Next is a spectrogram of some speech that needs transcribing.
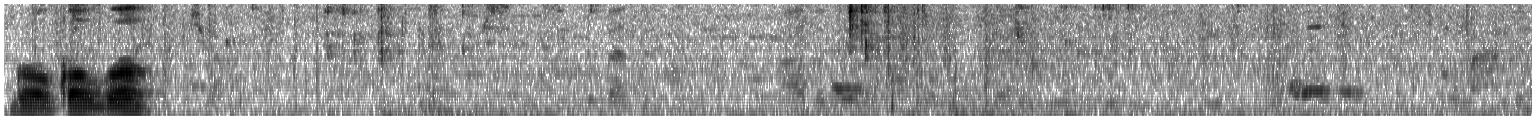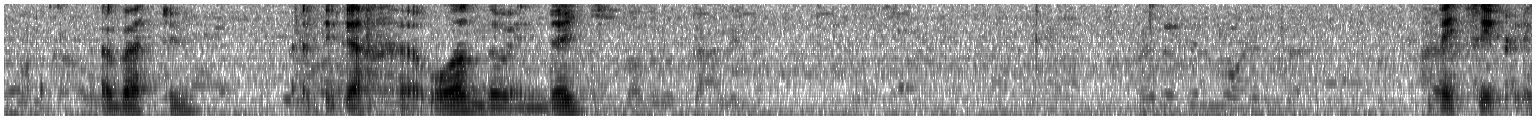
Go, go, go. Betű. Eddig f volt, de mindegy. Bicikli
